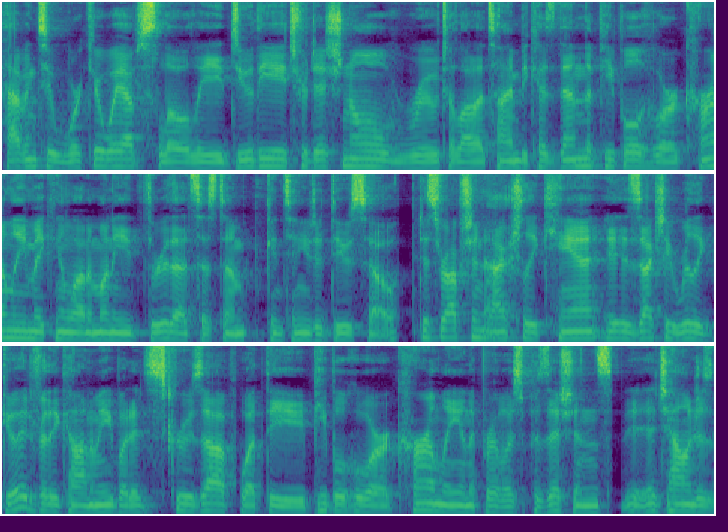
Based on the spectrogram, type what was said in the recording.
having to work your way up slowly, do the traditional route a lot of time, because then the people who are currently making a lot of money through that system continue to do so. Disruption actually can't is actually really good for the economy, but it screws up what the people who are currently in the privileged positions. It challenges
